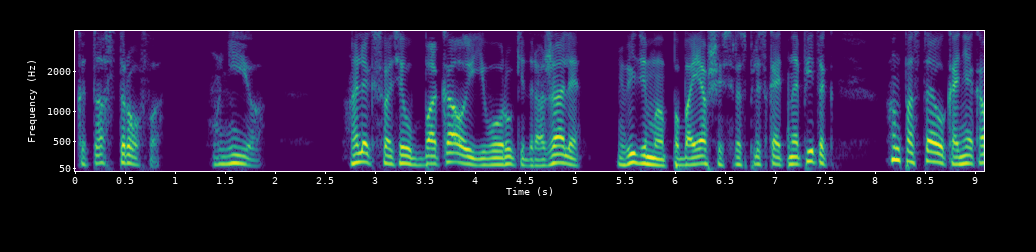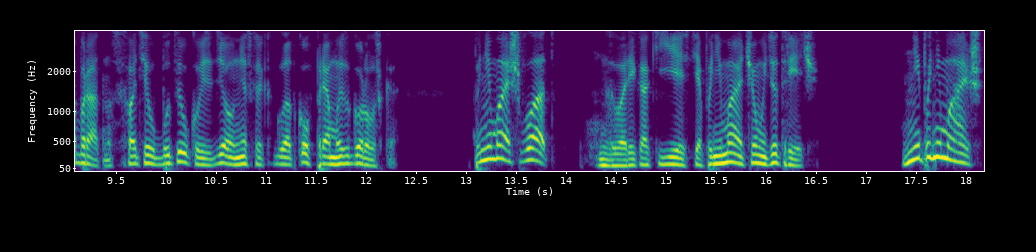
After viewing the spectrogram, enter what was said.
катастрофа. У нее. Олег схватил бокал, и его руки дрожали. Видимо, побоявшись расплескать напиток, он поставил коньяк обратно, схватил бутылку и сделал несколько глотков прямо из горлышка. «Понимаешь, Влад...» «Говори как есть, я понимаю, о чем идет речь». «Не понимаешь.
